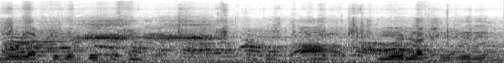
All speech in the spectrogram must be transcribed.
మూడు లక్షలు పెడితే సెకండ్ ఆ ఏడు లక్షలు పెరిగింది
